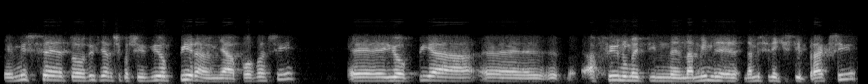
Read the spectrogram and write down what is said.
εμείς ε, το 2022 πήραμε μια απόφαση ε, η οποία ε, αφήνουμε την, να, μην, να μην συνεχιστεί η πράξη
